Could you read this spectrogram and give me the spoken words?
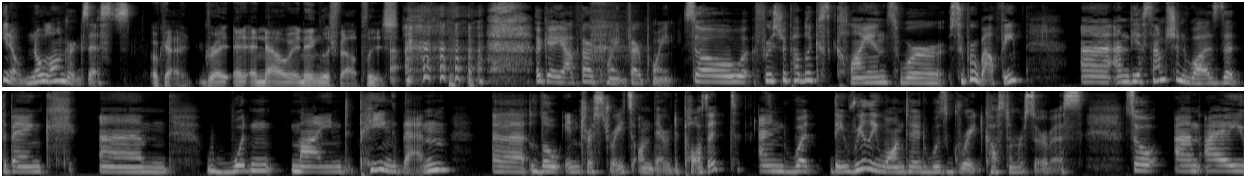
you know, no longer exists. Okay, great. And, and now in English, Val, please. okay, yeah, fair point, fair point. So, First Republic's clients were super wealthy. Uh, and the assumption was that the bank um, wouldn't mind paying them uh, low interest rates on their deposit. And what they really wanted was great customer service. So um, I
